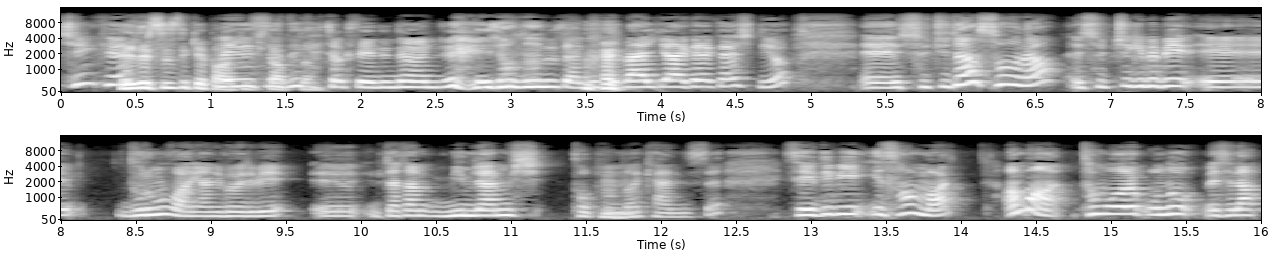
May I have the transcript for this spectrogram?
Çünkü Belirsizlik hep artık Belirsizlik kitapta. çok sevdiğimden önce heyecanlandım sen de. Belki erkek arkadaş diyor. E, sütçüden sonra e, sütçü gibi bir e, durumu var yani böyle bir e, zaten mimlenmiş toplumda kendisi. Sevdiği bir insan var ama tam olarak onu mesela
